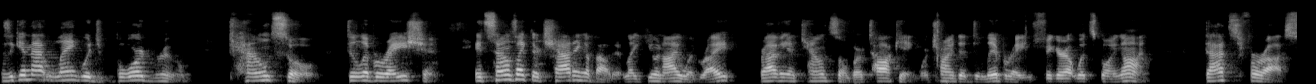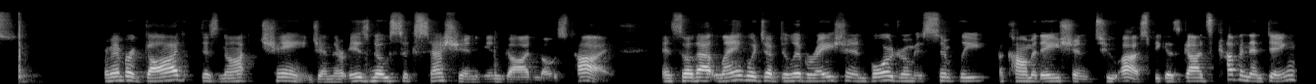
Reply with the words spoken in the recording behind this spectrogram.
Because again, that language, boardroom, council, deliberation, it sounds like they're chatting about it, like you and I would, right? We're having a council, we're talking, we're trying to deliberate and figure out what's going on. That's for us. Remember, God does not change, and there is no succession in God Most High. And so that language of deliberation and boardroom is simply accommodation to us because God's covenanting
